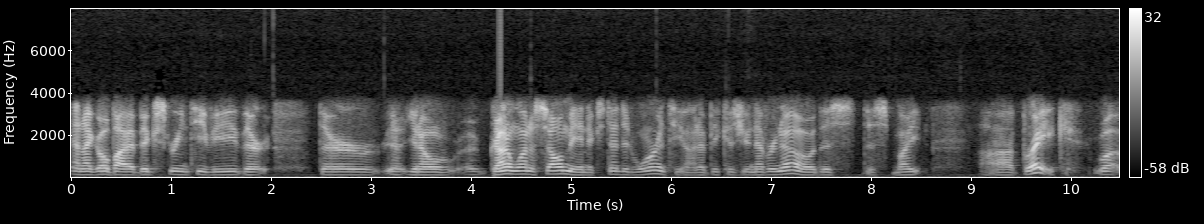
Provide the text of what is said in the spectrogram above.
and I go buy a big screen TV, they're they're you know going to want to sell me an extended warranty on it because you never know this this might uh, break. Well,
